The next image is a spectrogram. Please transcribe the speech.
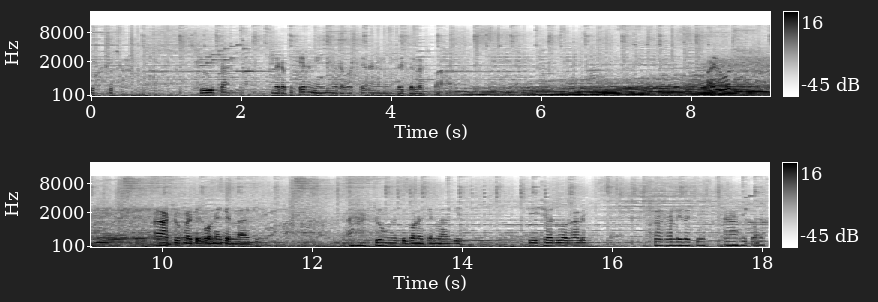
uh, susah. Susah. Nggak dapet petir nih nggak dapet petir nih udah jelas banget. Ayo aduh nggak dikonekin lagi. Aduh nggak dikonekin lagi. Bisa dua kali. Dua kali lagi. Kasih konek.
